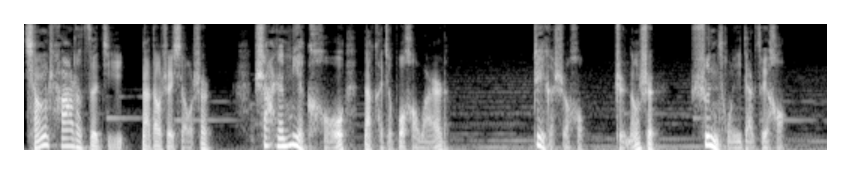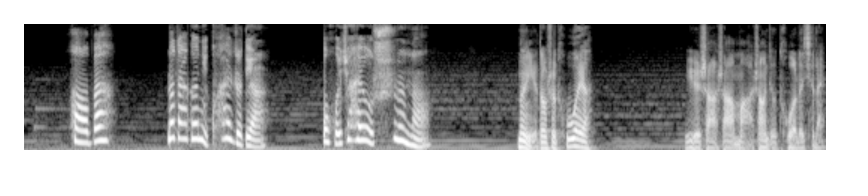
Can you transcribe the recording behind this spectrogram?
强插了自己，那倒是小事儿；杀人灭口，那可就不好玩了。这个时候，只能是顺从一点最好。好吧，那大哥你快着点儿，我回去还有事呢。那也倒是脱呀。于莎莎马上就脱了起来，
